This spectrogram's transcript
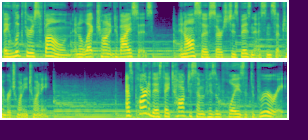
They looked through his phone and electronic devices and also searched his business in September 2020. As part of this, they talked to some of his employees at the brewery,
